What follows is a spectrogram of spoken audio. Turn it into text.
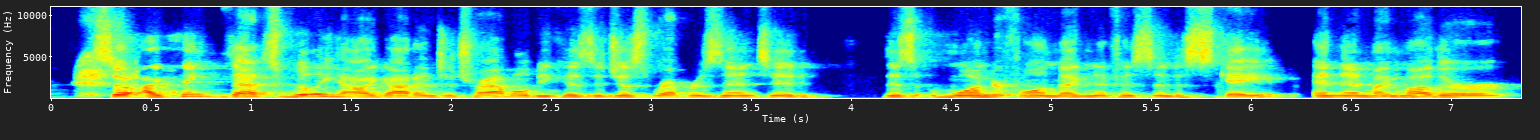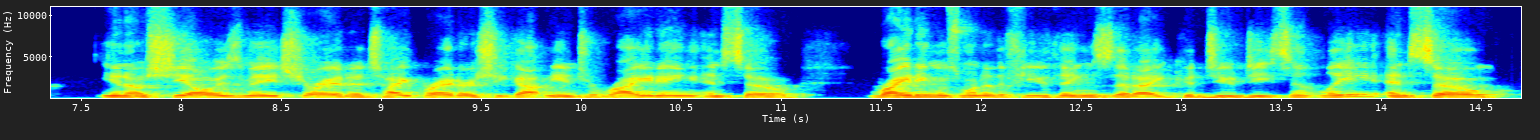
so I think that's really how I got into travel because it just represented this wonderful and magnificent escape. And then my mother, you know, she always made sure I had a typewriter. She got me into writing, and so writing was one of the few things that I could do decently. And so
